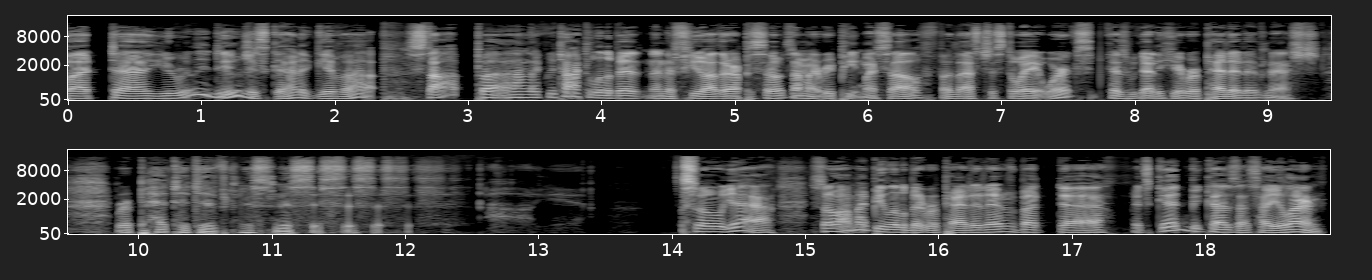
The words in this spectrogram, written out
but uh, you really do just got to give up. Stop. Uh, like we talked a little bit in a few other episodes. I might repeat myself, but that's just the way it works because we got to hear repetitiveness. Repetitiveness. So, yeah. So I might be a little bit repetitive, but uh, it's good because that's how you learn.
